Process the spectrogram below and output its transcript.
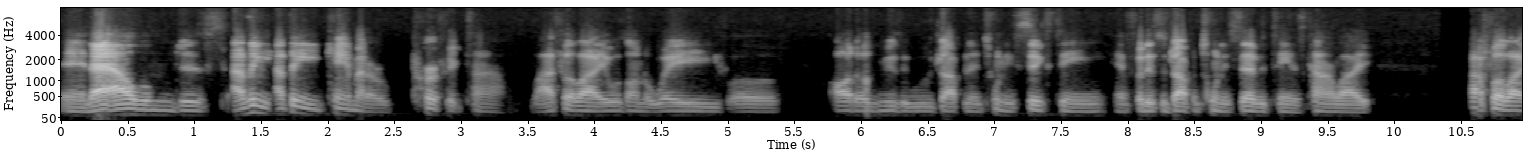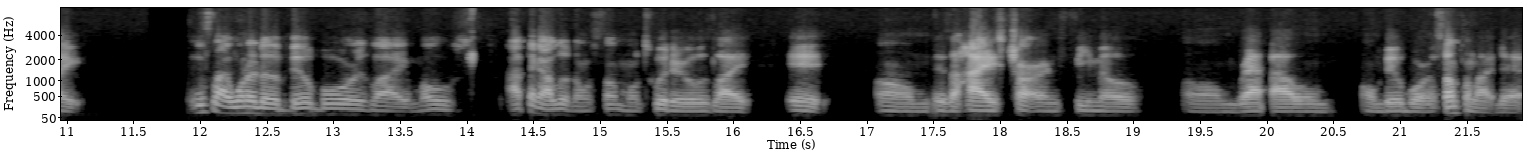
and that album just, I think, I think it came at a perfect time. I felt like it was on the wave of all those music we were dropping in 2016. And for this to drop in 2017, it's kind of like, I feel like it's like one of the billboards, like most, I think I looked on something on Twitter. It was like, it um is the highest charting female um rap album on Billboard or something like that.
